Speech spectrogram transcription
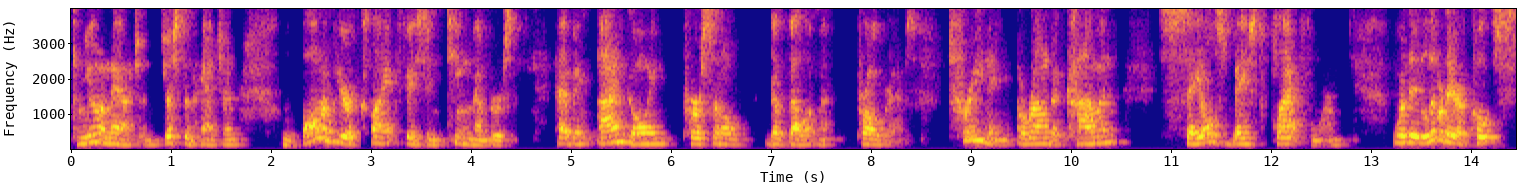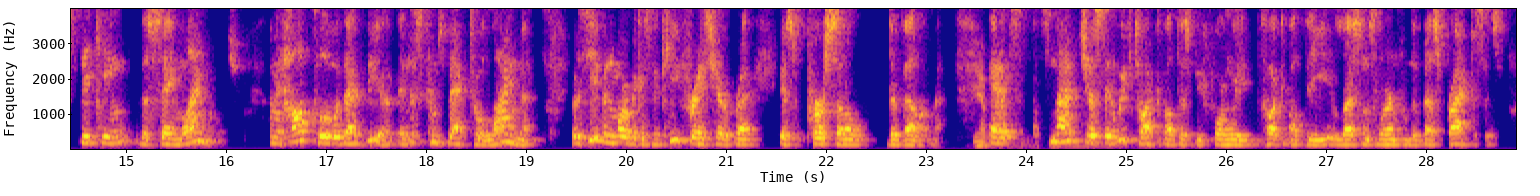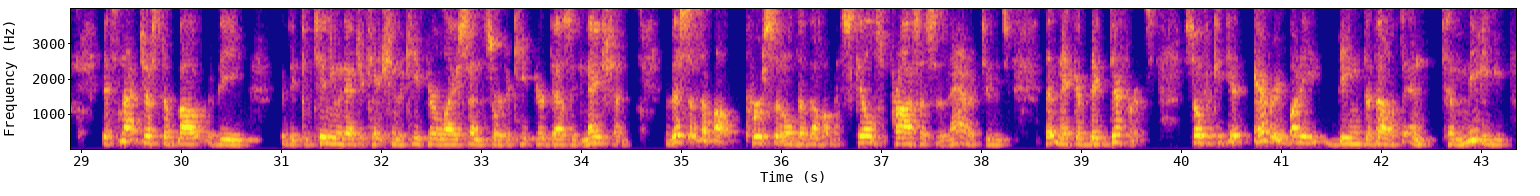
can you imagine, just imagine, hmm. all of your client facing team members having ongoing personal development programs, training around a common sales based platform where they literally are, quote, speaking the same language. I mean, how cool would that be? And this comes back to alignment, but it's even more because the key phrase here, Brent, is personal development. Yep. And it's it's not just, and we've talked about this before, and we talked about the lessons learned from the best practices. It's not just about the the continuing education to keep your license or to keep your designation. This is about personal development, skills, processes, and attitudes that make a big difference. So if we could get everybody being developed, and to me,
